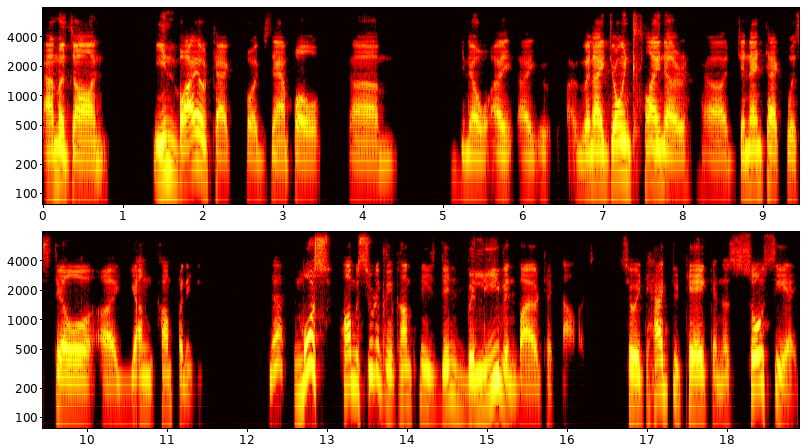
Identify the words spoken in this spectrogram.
Amazon. In biotech, for example, um, you know, I, I when I joined Kleiner, uh, Genentech was still a young company. Most pharmaceutical companies didn't believe in biotechnology. So it had to take an associate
